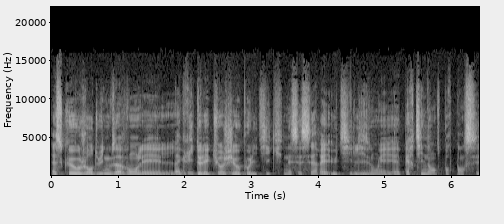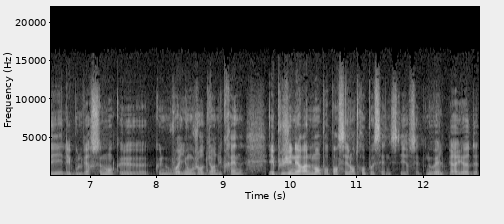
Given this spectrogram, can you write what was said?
est-ce qu'aujourd'hui nous avons les, la grille de lecture géopolitique nécessaire et utile, disons, et, pertinente pour penser les bouleversements que, que nous voyons aujourd'hui en Ukraine, et plus généralement pour penser l'Anthropocène, c'est-à-dire cette nouvelle période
